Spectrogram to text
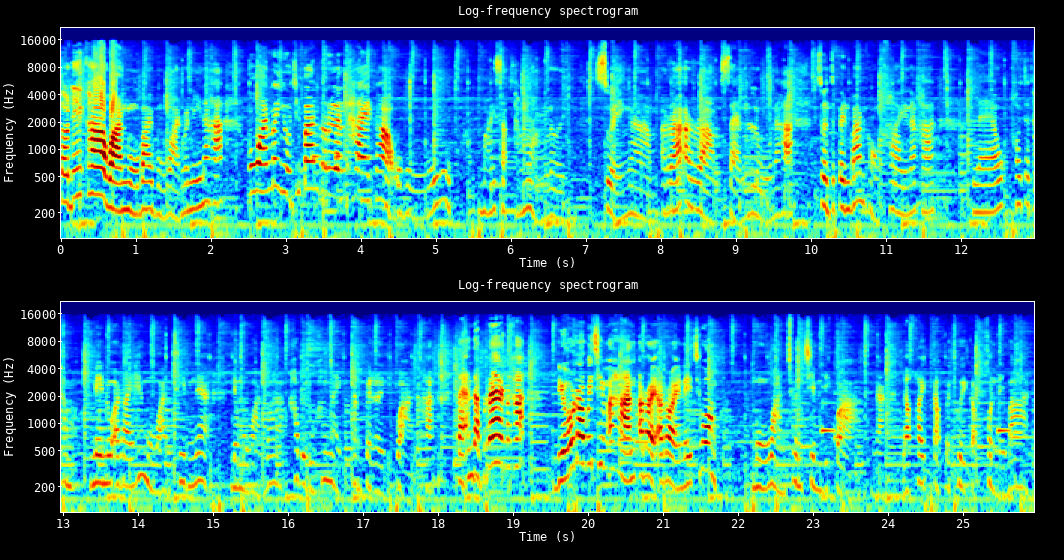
สวัสดีค่ะหวานหมูบายหมูหวานวันนี้นะคะหมูหวานมาอยู่ที่บ้านเรือนไทยค่ะโอ้โหไม้สักทั้งหลังเลย สวยงามระอารามแสนหรูนะคะ ส่วนจะเป็นบ้านของใครนะคะ แล้วเขาจะทำเมนูอะไรให้หมูหวานชิมเนี่ยเดี๋ยวหมูหวานว่าเข้าไปดูข้างในกันไปเลยดีกว่านะคะ แต่อันดับแรกนะคะ เดี๋ยวเราไปชิมอาหารอร่อยๆในช่วงหมูหวานชวนชิมดีกว่านะแล้วค่อยกลับไปคุยกับคนในบ้าน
